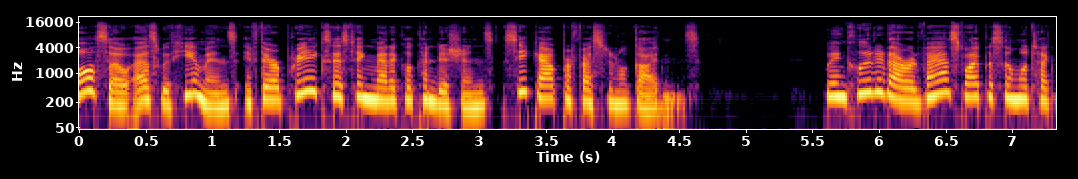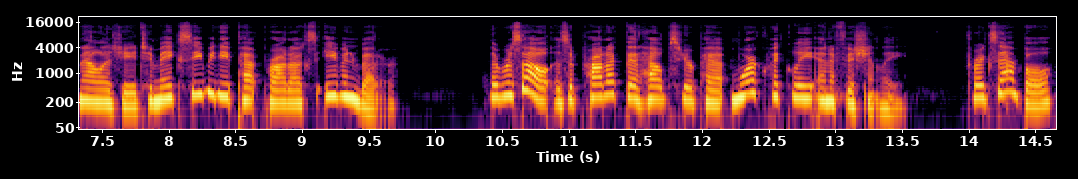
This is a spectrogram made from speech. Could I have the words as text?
also, as with humans, if there are pre existing medical conditions, seek out professional guidance. We included our advanced liposomal technology to make CBD pet products even better. The result is a product that helps your pet more quickly and efficiently. For example,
